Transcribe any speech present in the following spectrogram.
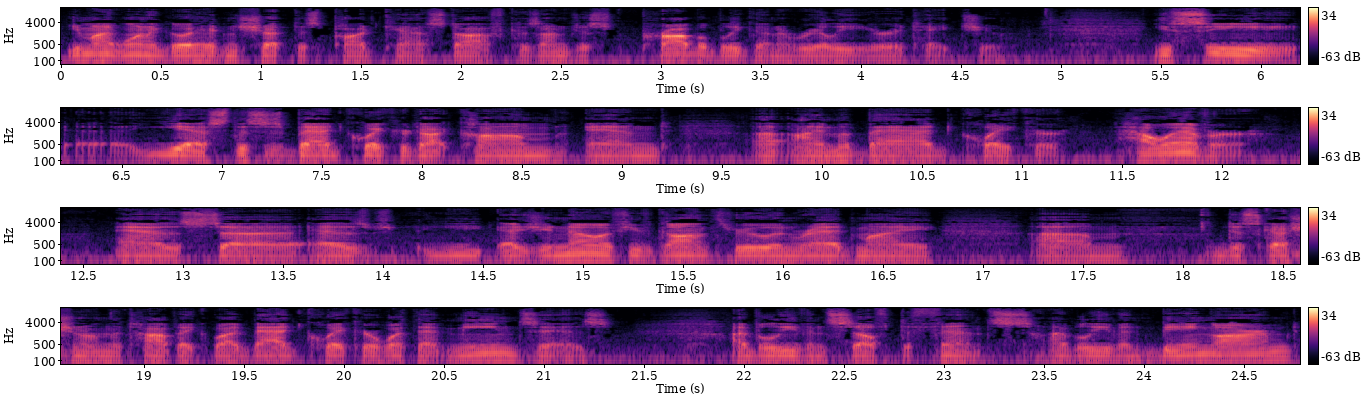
you might want to go ahead and shut this podcast off because I'm just probably going to really irritate you. You see, uh, yes, this is badquaker.com, and uh, I'm a bad Quaker. However, as uh, as you, as you know, if you've gone through and read my um, discussion on the topic by bad Quaker, what that means is I believe in self defense. I believe in being armed,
